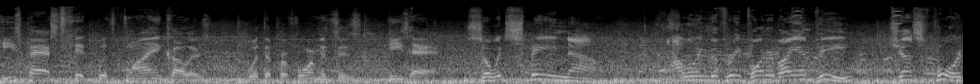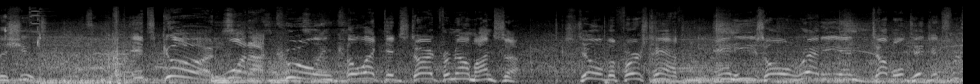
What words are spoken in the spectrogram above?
he's passed it with flying colors with the performances he's had. So it's Spain now. Following the three-pointer by MP, just four to shoot. It's good! What a cool and collected start from Almansa. Still the first half, and he's already in double digits for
